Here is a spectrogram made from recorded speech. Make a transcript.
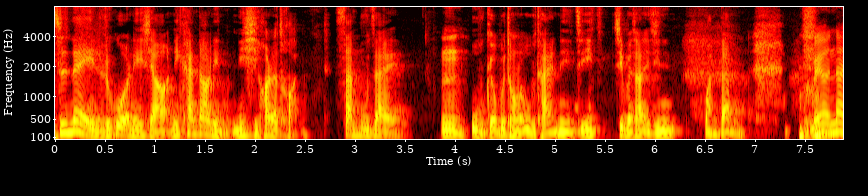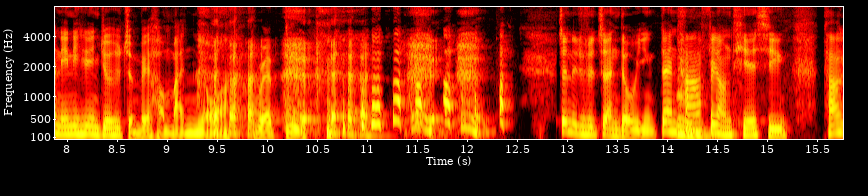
之内如果如果你想要，你看到你你喜欢的团散布在嗯五个不同的舞台，嗯、你基基本上已经完蛋了。没有，那你那天你就是准备好蛮牛啊，Red Bull，真的就是战斗营。但他非常贴心，他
